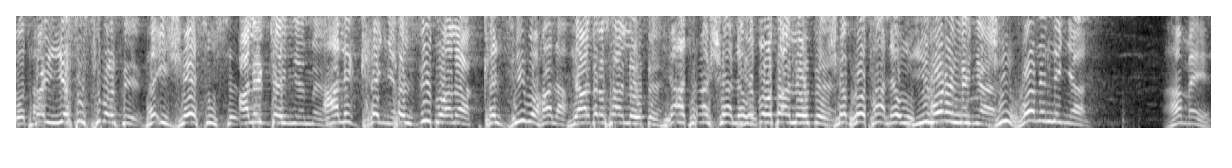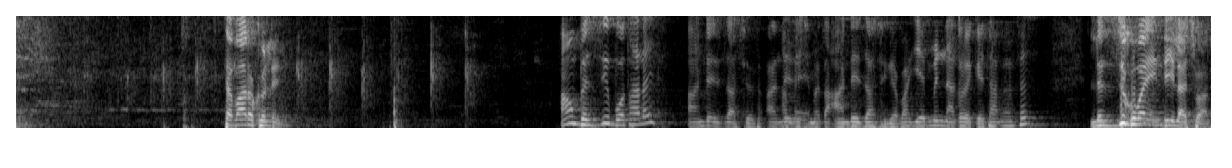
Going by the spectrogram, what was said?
ቦታ በኢየሱስ ስም እርስ በኢየሱስ ስም አልገኝም። አልገኝም። ከዚህ በኋላ ከዚህ በኋላ የአድራሻ ለውጥ፣ የአድራሻ ለውጥ የቦታ ለውጥ የቦታ ለውጥ ይሆንልኛል። ይሆንልኛል። አሜን ተባረኩልኝ። አሁን በዚህ ቦታ ላይ አንዴ እዛ ሲወጣ፣ አንዴ እዚህ ሲመጣ፣ አንዴ እዛ ሲገባ የምናገረው የጌታ መንፈስ ለዚህ ጉባኤ እንዲህ ይላችኋል።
